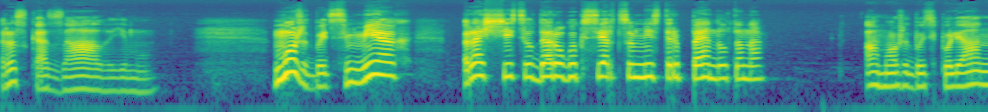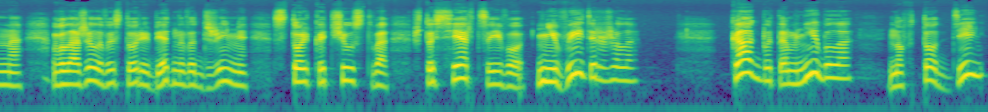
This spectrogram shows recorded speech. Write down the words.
рассказала ему. Может быть, смех расчистил дорогу к сердцу мистера Пендлтона, а может быть, Полианна вложила в историю бедного Джимми столько чувства, что сердце его не выдержало. Как бы там ни было, но в тот день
